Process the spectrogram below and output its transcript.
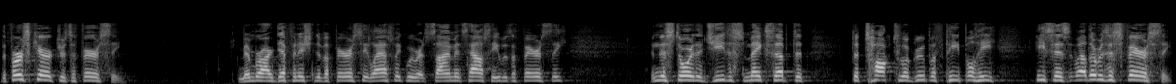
The first character is a Pharisee. Remember our definition of a Pharisee last week? We were at Simon's house. He was a Pharisee. In this story that Jesus makes up to, to talk to a group of people, he, he says, Well, there was this Pharisee.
